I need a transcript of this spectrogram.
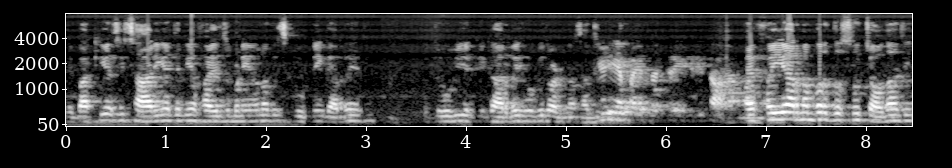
ਤੇ ਬਾਕੀ ਅਸੀਂ ਸਾਰੀਆਂ ਜਿੰਨੀਆਂ ਫਾਈਲਸ ਬਣੀਆਂ ਉਹਨਾਂ ਦੀ ਸਕੂਟਨੀ ਕਰ ਰਹੇ ਹਾਂ। ਜੀ ਤੇ ਜੋ ਵੀ ਅੱਗੇ ਕਾਰਵਾਈ ਹੋਊਗੀ ਤੁਹਾਡੇ ਨਾਲ ਸਾਂਝੀ ਜਿਹੜੀ ਆਪਾਂ ਇਹ ਦੱਸ ਰਹੇ ਜਿਹੜੀ ਧਾਰਾ ਐਫ ਆਈ ਆਰ ਨੰਬਰ 214 ਜੀ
